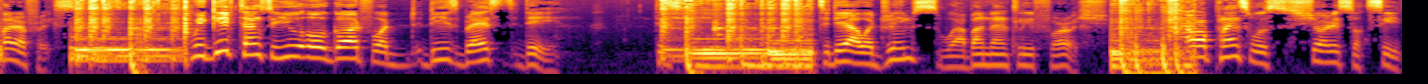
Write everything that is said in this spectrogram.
Paraphrase We give thanks to you, O God, for this blessed day. This Today, our dreams will abundantly flourish. Our plans will surely succeed.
